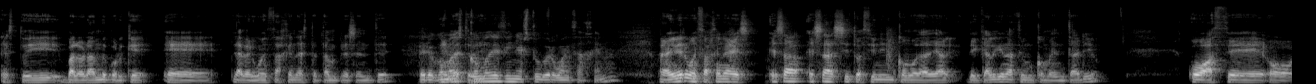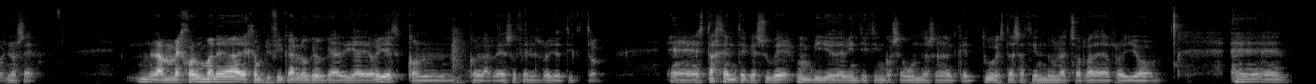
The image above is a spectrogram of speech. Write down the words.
estoy valorando por qué eh, la vergüenza ajena está tan presente. Pero ¿cómo, ¿cómo defines tu vergüenza ajena? Para mí, vergüenza ajena es esa, esa situación incómoda de, de que alguien hace un comentario o hace, o no sé. La mejor manera de ejemplificarlo creo que a día de hoy es con, con las redes sociales rollo TikTok. Eh, esta gente que sube un vídeo de 25 segundos en el que tú estás haciendo una chorrada de rollo. eh,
